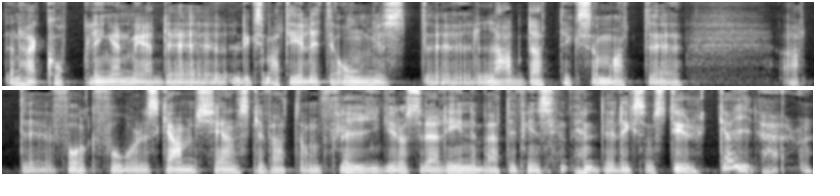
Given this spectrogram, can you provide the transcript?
den här kopplingen med eh, liksom att det är lite ångestladdat. Liksom, att, att eh, folk får skamkänslor för att de flyger och sådär. Det innebär att det finns en väldig liksom, styrka i det här.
